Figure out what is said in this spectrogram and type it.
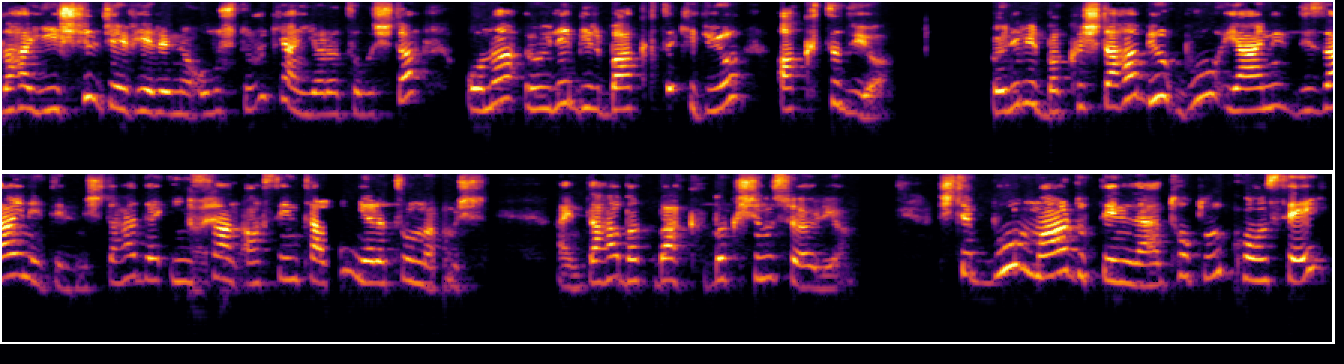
daha yeşil cevherini oluştururken yaratılışta ona öyle bir baktı ki diyor aktı diyor. Öyle bir bakış daha bir bu yani dizayn edilmiş. Daha da insan aksini takvim yaratılmamış. Hani daha bak bak bakışını söylüyor. İşte bu Marduk denilen topluluk konsey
